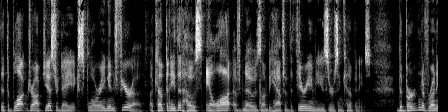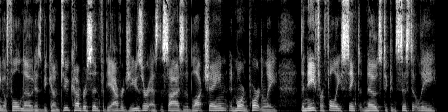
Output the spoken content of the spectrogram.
that the block dropped yesterday exploring Infura, a company that hosts a lot of nodes on behalf of Ethereum users and companies. The burden of running a full node has become too cumbersome for the average user as the size of the blockchain, and more importantly, the need for fully synced nodes to consistently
